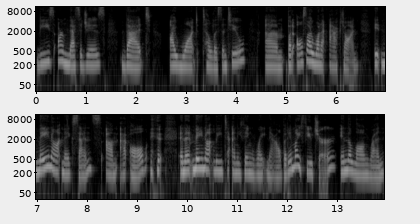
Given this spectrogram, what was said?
These are messages that I want to listen to um, but also I want to act on. It may not make sense um, at all, and it may not lead to anything right now, but in my future, in the long run,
